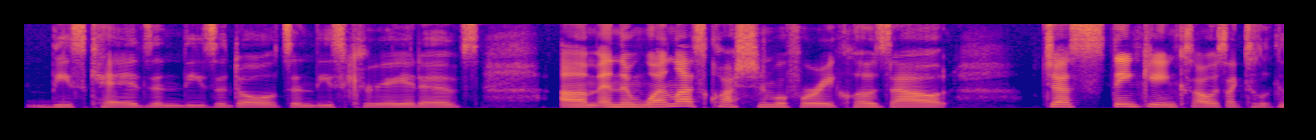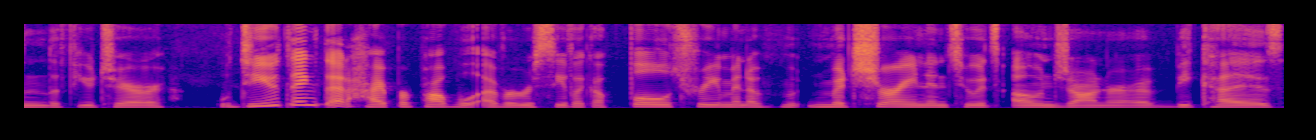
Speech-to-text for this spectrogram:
these kids and these adults and these creatives. Um, and then one last question before we close out. Just thinking because i always like to look into the future do you think that hyperpop will ever receive like a full treatment of m- maturing into its own genre because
